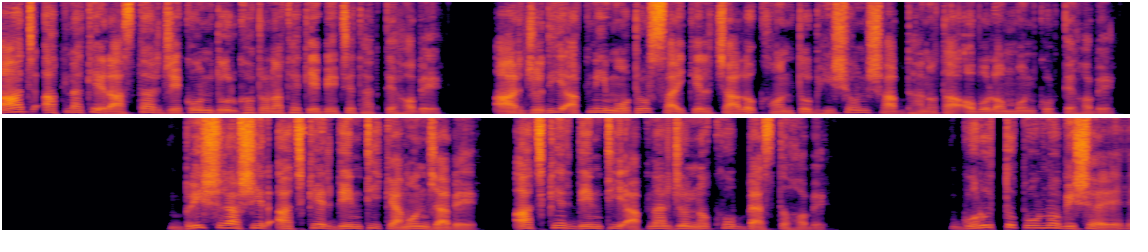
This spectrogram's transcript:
আজ আপনাকে রাস্তার যে কোন দুর্ঘটনা থেকে বেঁচে থাকতে হবে। আর যদি আপনি মোটর সাইকেল চালক হন তো ভীষণ সাবধানতা অবলম্বন করতে হবে। বৃষ রাশির আজকের দিনটি কেমন যাবে? আজকের দিনটি আপনার জন্য খুব ব্যস্ত হবে। গুরুত্বপূর্ণ বিষয়ে,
